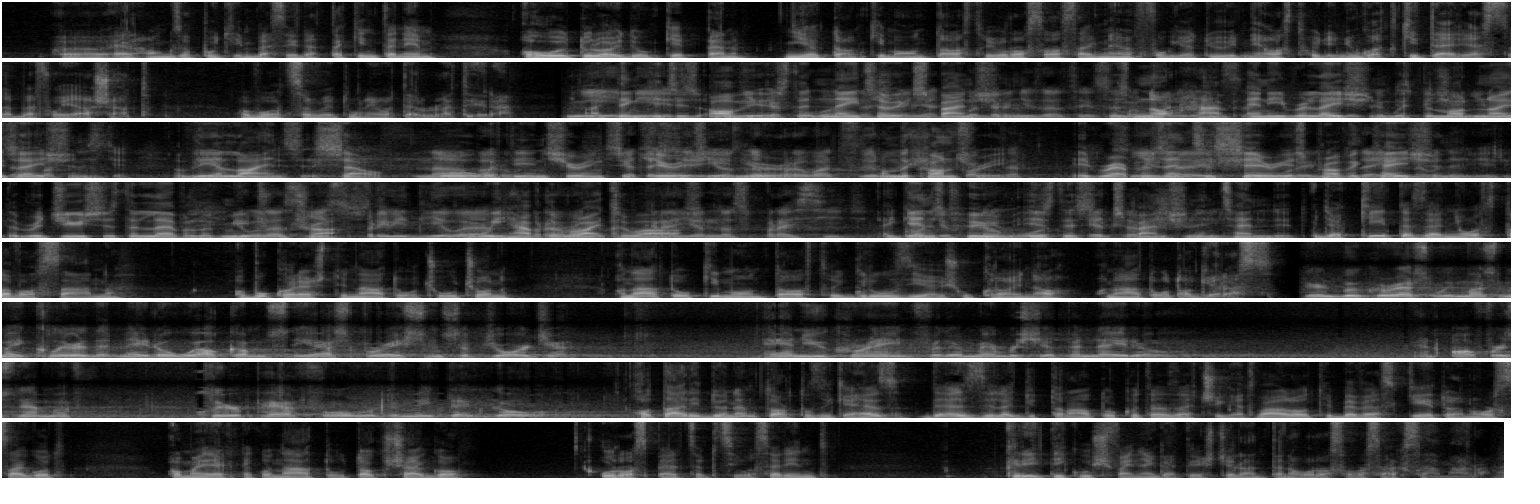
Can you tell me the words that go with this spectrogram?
elhangzó Putyin beszédet tekinteném, ahol tulajdonképpen nyíltan kimondta azt, hogy Oroszország nem fogja tűrni azt, hogy a nyugat kiterjessze befolyását a volt Szovjetunió területére. I think it is obvious that NATO expansion does not have any relation with the modernization of the alliance itself or with the ensuring security in Europe. On the contrary, it represents a serious provocation that reduces the level of mutual trust. we have the right to ask, against whom is this expansion intended? Ugye 2008 tavaszán a bukaresti NATO csúcson a NATO kimondta azt, hogy Grúzia és Ukrajna a NATO tagja lesz. Here in Bucharest we must make clear that NATO welcomes the aspirations of Georgia and Ukraine for their membership in NATO and offers them a clear path forward to meet that goal. Határidő nem tartozik ehhez, de ezzel együtt a NATO kötelezettséget vállalt, hogy bevesz két olyan országot, amelyeknek a NATO tagsága orosz percepció szerint kritikus fenyegetést jelentene Oroszország számára.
